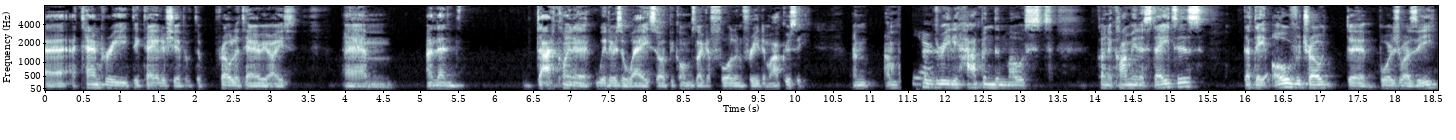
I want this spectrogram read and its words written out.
uh, a temporary dictatorship of the proletariat, um, and then that kind of withers away, so it becomes like a full and free democracy. And and what Yeah. has really happened in most kind of communist states is that they overthrow the bourgeoisie,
